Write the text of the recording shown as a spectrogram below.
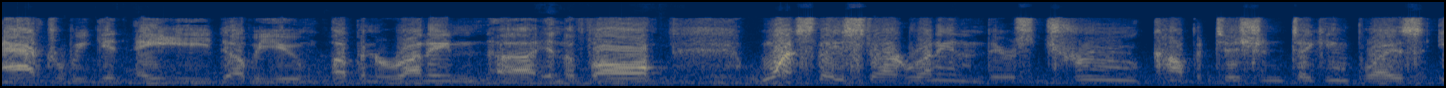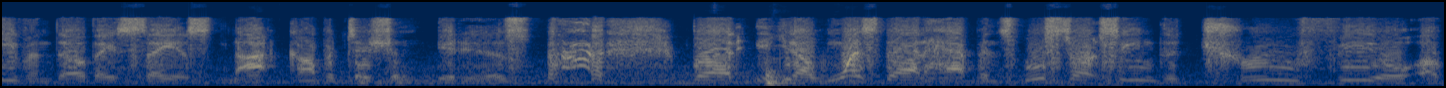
after we get AEW up and running uh, in the fall. Once they start running and there's true competition taking place, even though they say it's not competition, it is. but you know, once that happens, we'll start seeing the true feel of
